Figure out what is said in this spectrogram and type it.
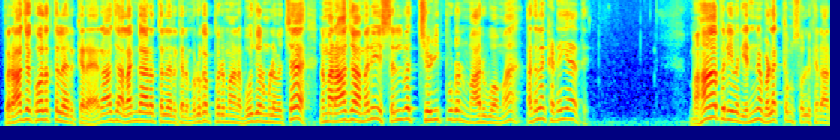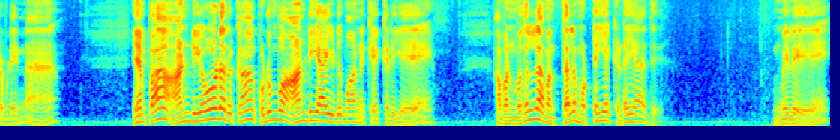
இப்போ ராஜகோலத்தில் இருக்கிற ராஜ அலங்காரத்தில் இருக்கிற முருகப்பெருமான பூஜை ரூமில் வச்ச நம்ம ராஜா மாதிரி செல்வச் செழிப்புடன் மாறுவோமா? அதெல்லாம் கிடையாது. மகாபிரிவர் என்ன விளக்கம் சொல்கிறார் அப்படின்னா ஏன்பா ஆண்டியோடு இருக்கான் குடும்பம் ஆண்டியாயிடுமான்னு கேட்குறியே. அவன் முதல்ல அவன் தலை மொட்டையே கிடையாது. உண்மையிலே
